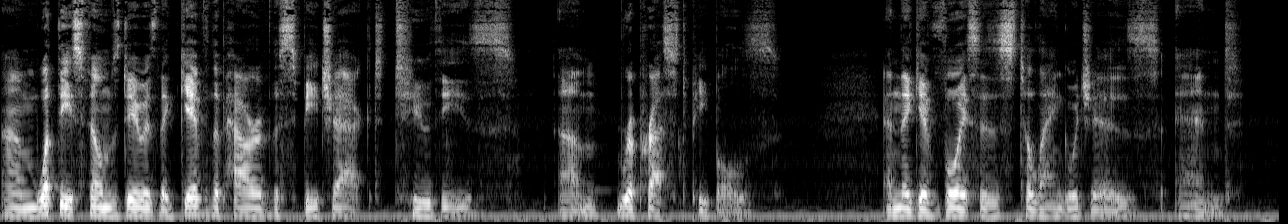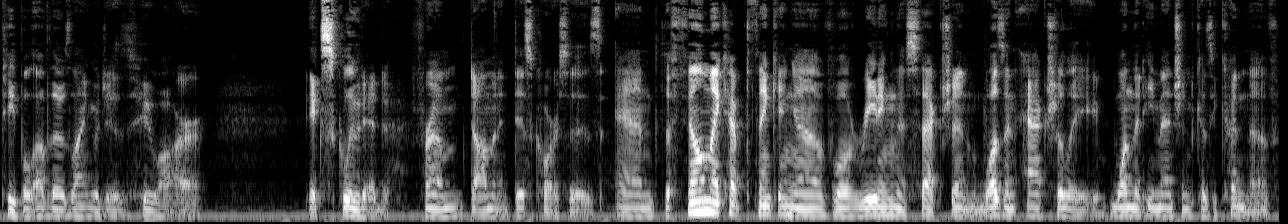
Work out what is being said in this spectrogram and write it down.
um, what these films do is they give the power of the Speech Act to these um, repressed peoples, and they give voices to languages and people of those languages who are excluded from dominant discourses. And the film I kept thinking of while reading this section wasn't actually one that he mentioned because he couldn't have,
